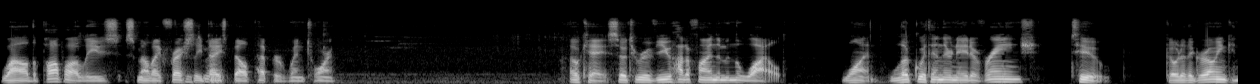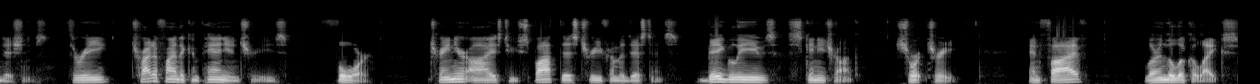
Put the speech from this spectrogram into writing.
while the pawpaw leaves smell like freshly diced bell pepper when torn. Okay, so to review how to find them in the wild. 1. Look within their native range. 2. Go to the growing conditions. 3. Try to find the companion trees. 4. Train your eyes to spot this tree from a distance. Big leaves, skinny trunk, short tree. And 5. Learn the lookalikes.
